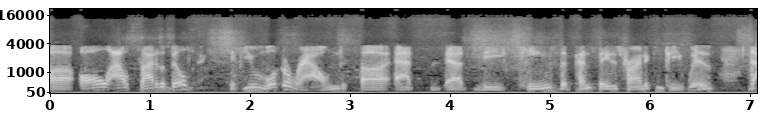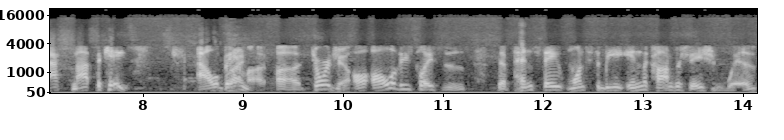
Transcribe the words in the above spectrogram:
uh, all outside of the building. If you look around uh, at at the teams that Penn State is trying to compete with, that's not the case. Alabama, uh, Georgia, all, all of these places that Penn State wants to be in the conversation with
